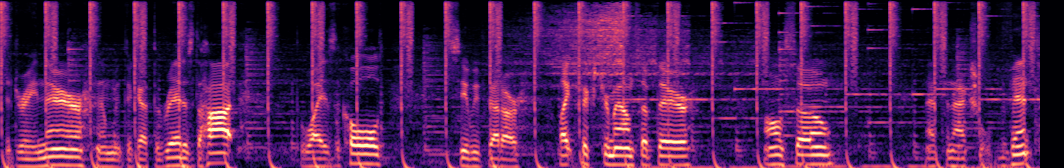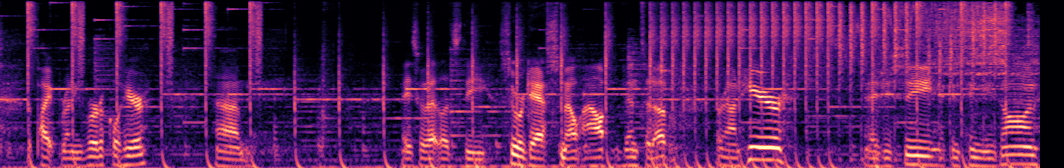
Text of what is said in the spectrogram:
the drain there, and we've got the red is the hot, the white is the cold. See, we've got our light fixture mounts up there. Also, that's an actual vent, the pipe running vertical here. Um, basically that lets the sewer gas smell out, vents it up around here. And as you see, it continues on.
